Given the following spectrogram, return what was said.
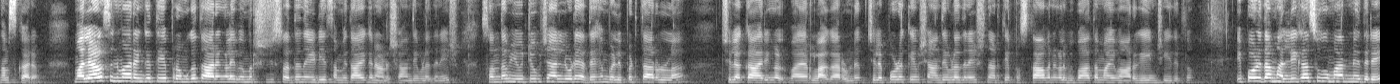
നമസ്കാരം. മലയാള സിനിമാ രംഗത്തെ പ്രമുഖ താരങ്ങളെ വിമർശിച്ച് ശ്രദ്ധ നേടിയ സംവിധായകനാണ് ശാന്തി ദിനേശ്. സ്വന്തം യൂട്യൂബ് ചാനലിലൂടെ അദ്ദേഹം വെളിപ്പെടുത്താറുള്ള ചില കാര്യങ്ങൾ വൈറലാകാറുണ്ട്. ചിലപ്പോഴൊക്കെ ശാന്തി ദിനേശ് നടത്തിയ പ്രസ്താവനകൾ വിവാദമായി മാറുകയും ചെയ്തിരുന്നു. ഇപ്പോഴത്തെ മല്ലിക സുകുമാരനെതിരെ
